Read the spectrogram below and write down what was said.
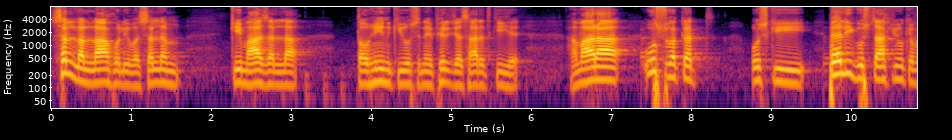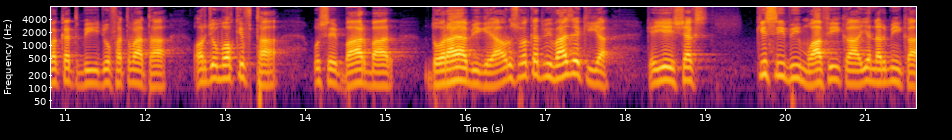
صلی اللہ علیہ وسلم کی معاذ اللہ توہین کی اس نے پھر جسارت کی ہے۔ ہمارا اس وقت اس کی پہلی گستاخیوں کے وقت بھی جو فتویٰ تھا اور جو موقف تھا، اسے بار بار دہرایا بھی گیا اور اس وقت بھی واضح کیا کہ یہ شخص کسی بھی معافی کا یا نرمی کا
